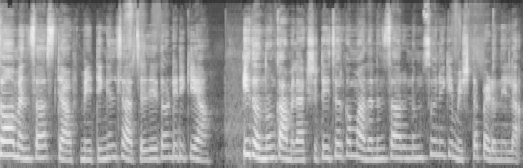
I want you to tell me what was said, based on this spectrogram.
സോമൻസ സ്റ്റാഫ് മീറ്റിംഗിൽ ചർച്ച ചെയ്തുകൊണ്ടിരിക്കുക ഇതൊന്നും കമലാക്ഷി ടീച്ചർക്കും മദനൻ സാറിനും സുനിക്കും ഇഷ്ടപ്പെടുന്നില്ല.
